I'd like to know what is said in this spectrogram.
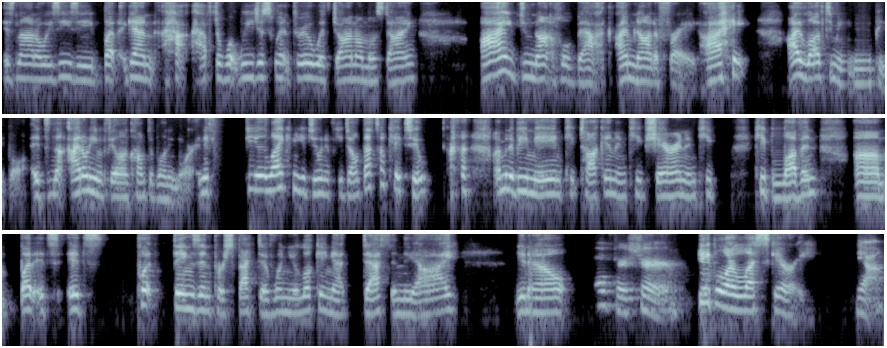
is not always easy, but again, ha- after what we just went through with John almost dying, I do not hold back. I'm not afraid. I I love to meet new people. It's not I don't even feel uncomfortable anymore. And if you like me, you do, and if you don't, that's okay too. I'm going to be me and keep talking and keep sharing and keep keep loving. Um, but it's it's put things in perspective when you're looking at death in the eye. You know. Oh, for sure. People are less scary. Yeah,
